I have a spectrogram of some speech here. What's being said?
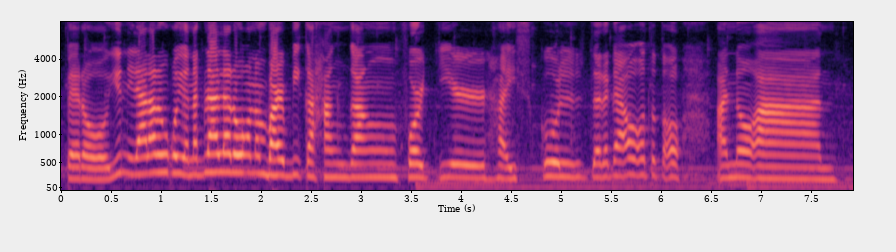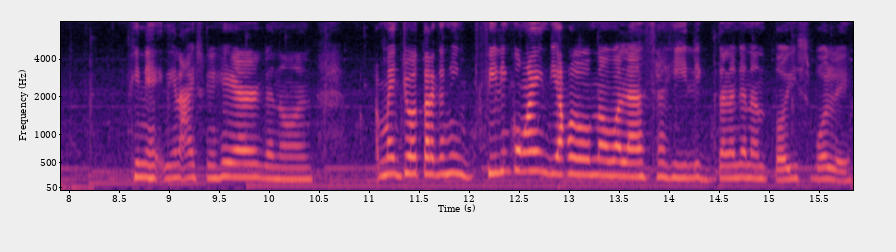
Pero, yun, nilalaro ko yun. Naglalaro ako ng Barbie ka hanggang fourth year high school. Talaga, oo, totoo. Ano, ah, hini- hinaayos ko yung hair, ganon. Medyo talagang, feeling ko nga hindi ako nawala sa hilig talaga ng toys ball eh.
